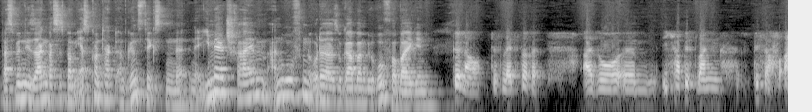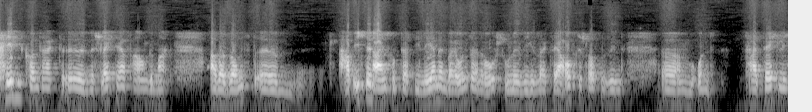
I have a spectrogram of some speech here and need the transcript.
Was würden Sie sagen, was ist beim Erstkontakt am günstigsten? Eine E-Mail schreiben, anrufen oder sogar beim Büro vorbeigehen? Genau, das Letztere. Also ähm, ich habe bislang bis auf einen Kontakt äh, eine schlechte Erfahrung gemacht, aber sonst ähm, habe ich den Eindruck, dass die Lehrenden bei uns an der Hochschule, wie gesagt, sehr aufgeschlossen sind ähm, und tatsächlich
